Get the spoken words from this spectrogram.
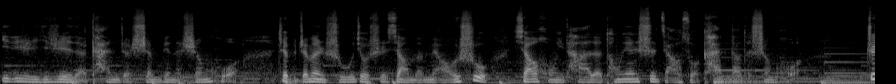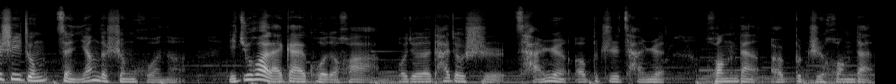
一日一日的看着身边的生活，这本整本书就是向我们描述萧红以她的童年视角所看到的生活。这是一种怎样的生活呢？一句话来概括的话，我觉得它就是残忍而不知残忍，荒诞而不知荒诞。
